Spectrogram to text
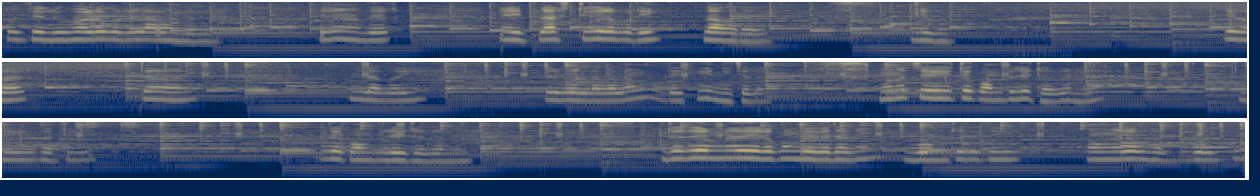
বলতে লোহার ওপরে লাগানো যাবে না। এই প্লাস্টিকের ওপরেই লাগাতে হবে। দেখুন। এবার লাগাই। এরপর লাগালাম, দেখি নিচে লাগ মনে হচ্ছে এইটা কমপ্লিট হবে না। দেখি ফাটিয়ে এটা কমপ্লিট হলো না। যদি আপনারা এরকম ভেবে থাকেন বোমটা যদি আপনারা বলবেন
